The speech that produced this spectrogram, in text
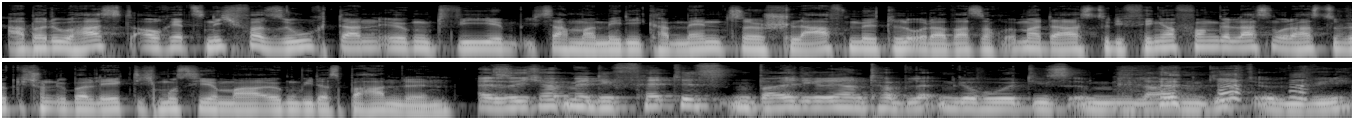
Aber du hast auch jetzt nicht versucht, dann irgendwie, ich sag mal, Medikamente, Schlafmittel oder was auch immer, da hast du die Finger von gelassen oder hast du wirklich schon überlegt, ich muss hier mal irgendwie das behandeln? Also ich habe mir die fettesten Baldirian-Tabletten geholt, die es im Laden gibt irgendwie.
